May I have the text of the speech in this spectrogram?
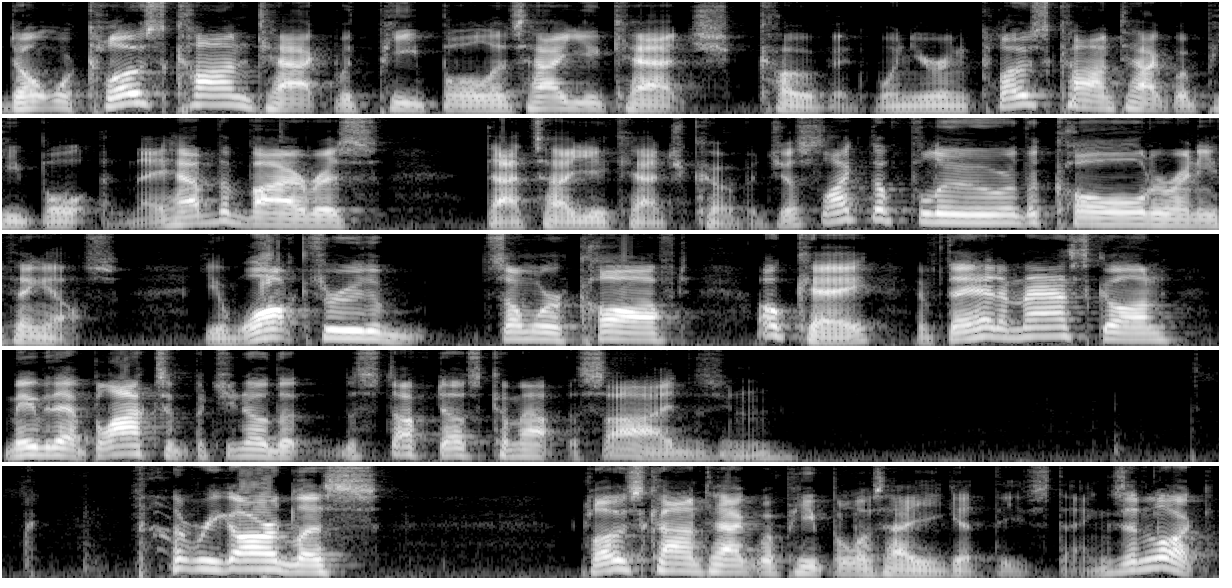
don't work close contact with people is how you catch COVID. When you're in close contact with people and they have the virus, that's how you catch COVID. Just like the flu or the cold or anything else. You walk through the somewhere coughed, okay, if they had a mask on, maybe that blocks it, but you know, the, the stuff does come out the sides. You know. Regardless, close contact with people is how you get these things. And look,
